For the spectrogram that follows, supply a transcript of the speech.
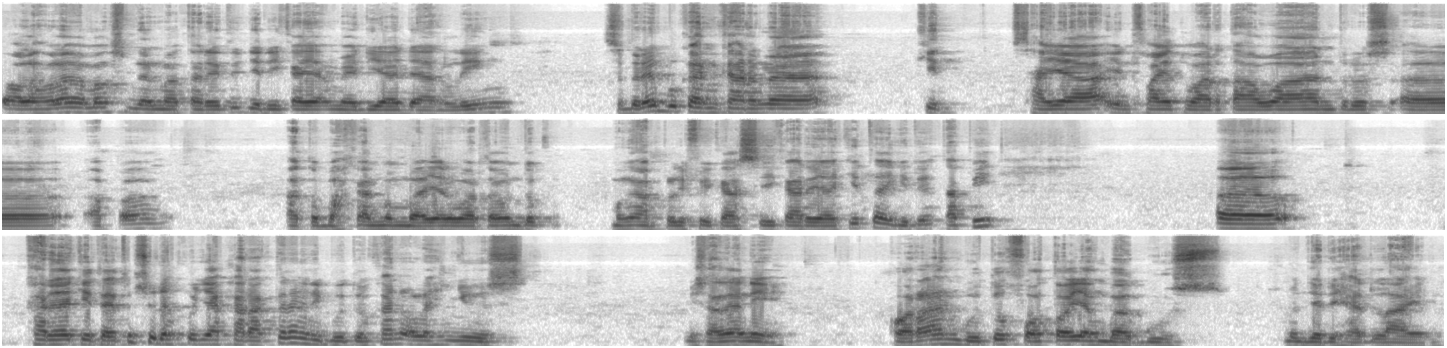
seolah-olah memang Sembilan Matahari itu jadi kayak media darling. Sebenarnya bukan karena kita, saya invite wartawan terus uh, apa atau bahkan membayar wartawan untuk mengamplifikasi karya kita gitu ya. Tapi uh, karya kita itu sudah punya karakter yang dibutuhkan oleh news. Misalnya nih, koran butuh foto yang bagus menjadi headline.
